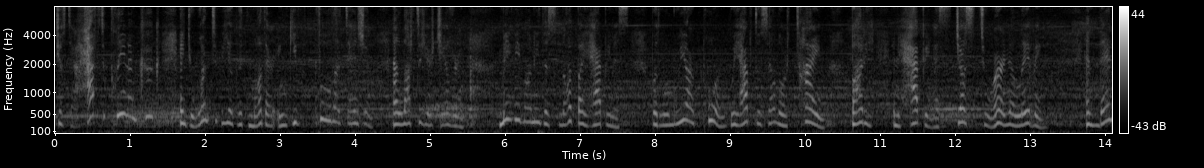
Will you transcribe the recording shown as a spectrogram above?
Just have to clean and cook, and you want to be a good mother and give full attention and love to your children. Maybe money does not buy happiness, but when we are poor, we have to sell our time, body, and happiness just to earn a living. And then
